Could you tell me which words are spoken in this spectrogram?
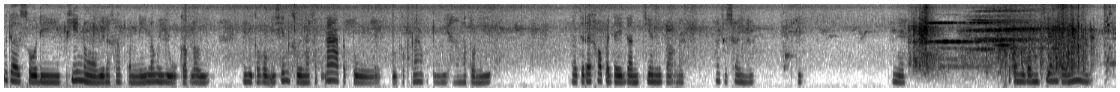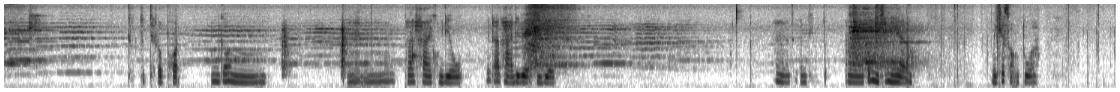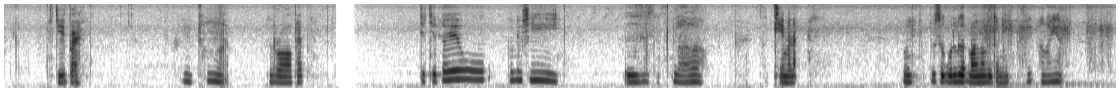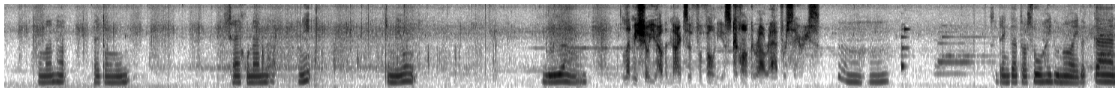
วัสดีสวัสดีพี่น้องด้วยนะครับ วันนี้เรามาอยู่กับเราอีกมาอยู่กับผมอีเช่นเคยนะครับ หน้าประตูอยู่กับหน้าประตูวิหารแล้วตอนนี้ เราจะได้เข้าไปในดันเจียนหรือเปล่านะน่าจะใช่นะนี่เข้าไปในดันเจียนกันจุดเทเลพอร์ตมันก็ท้าทายคนเดียว ไม่ท้าทายด้เลยคนเดียว อ่าจะกันทีมตัวอ่าก็มีแค่นี้เหรอมีแค่สองตัวเก็บไปคือข้างรอแป๊บจะเจ็ดเร็วเร็วๆชีเออรอโอเคมาละอุ้ยรู้สึกว่าเลือดน้อยมากเลยตอนนี้อะไรอะตรงนั้นฮะไปตรงนู้นชายคนนั้นอะนี่ ตรงนิ้วเรื่อง Let me show you how the Knights of Favonius conquer our adversaries. อือฮึแสดงการต่อสู้ให้ดูหน่อยละกัน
